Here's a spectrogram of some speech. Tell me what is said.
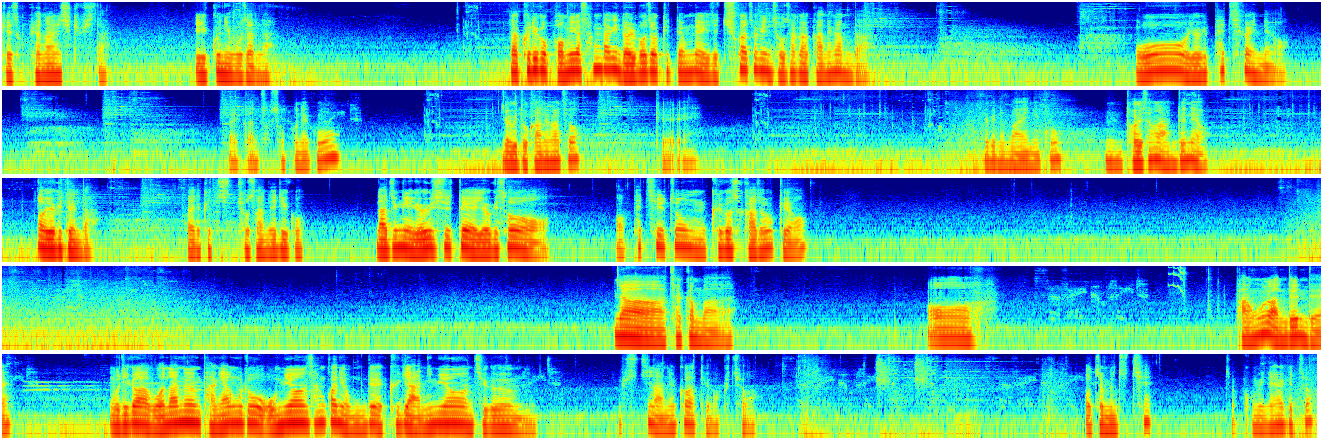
계속 변환시킵시다. 일꾼이 모자라. 자 그리고 범위가 상당히 넓어졌기 때문에 이제 추가적인 조사가 가능합니다. 오 여기 패치가 있네요. 자 일단 조서 보내고 여기도 가능하죠? 오케이 여기는 마인이고 음, 더 이상은 안 되네요. 어 여기 된다. 자 이렇게 지- 조사 내리고 나중에 여유 있을 때 여기서 어, 패치를 좀 긁어서 가져올게요. 야 잠깐만 어 방어가 안 된대. 우리가 원하는 방향으로 오면 상관이 없는데 그게 아니면 지금 쉽진 않을 것 같아요. 그쵸? 어쩌면 좋지? 좀 고민해야겠죠?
